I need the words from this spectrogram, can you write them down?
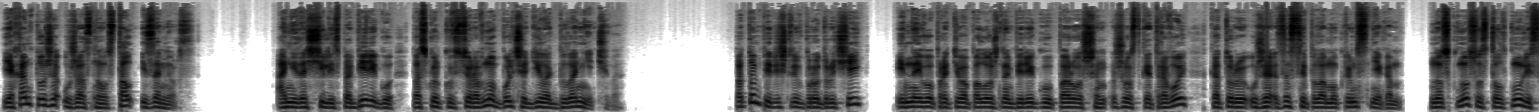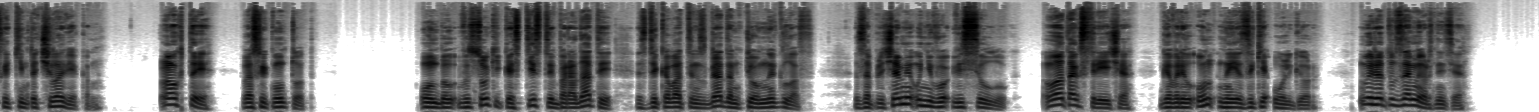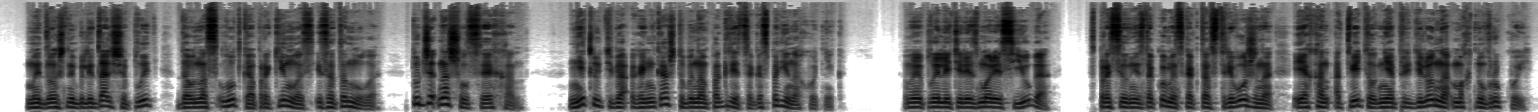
Яхан тоже ужасно устал и замерз. Они тащились по берегу, поскольку все равно больше делать было нечего. Потом перешли в брод ручей, и на его противоположном берегу, поросшем жесткой травой, которую уже засыпало мокрым снегом, нос к носу столкнулись с каким-то человеком. «Ох ты!» — воскликнул тот. Он был высокий, костистый, бородатый, с диковатым взглядом темных глаз. За плечами у него висел лук. «Вот так встреча», — говорил он на языке Ольгер. «Вы же тут замерзнете». Мы должны были дальше плыть, да у нас лодка опрокинулась и затонула. Тут же нашелся Яхан. «Нет ли у тебя огонька, чтобы нам погреться, господин охотник?» «Вы плыли через море с юга?» — спросил незнакомец как-то встревоженно, и Яхан ответил, неопределенно махнув рукой.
